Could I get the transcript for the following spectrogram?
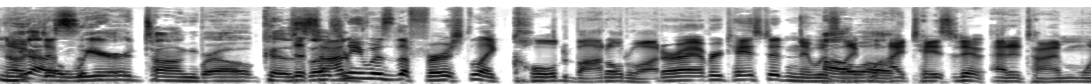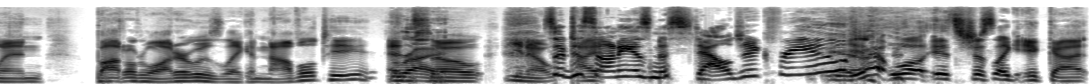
No, you got Das- a weird tongue, bro. Because Dasani was the first like cold bottled water I ever tasted, and it was Oh, like well. I tasted it at a time when bottled water was like a novelty, and Right. so you know, So I- Dasani is nostalgic for you? yeah, well, it's just like it got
